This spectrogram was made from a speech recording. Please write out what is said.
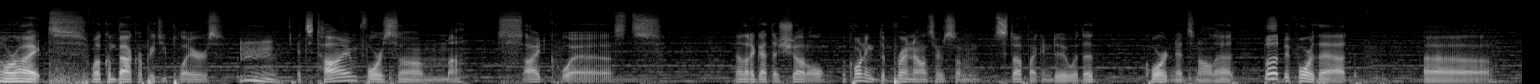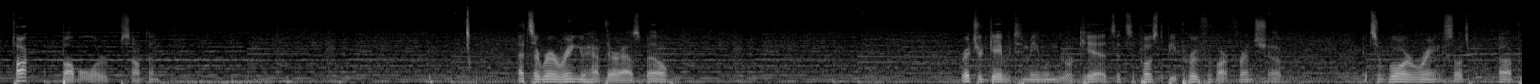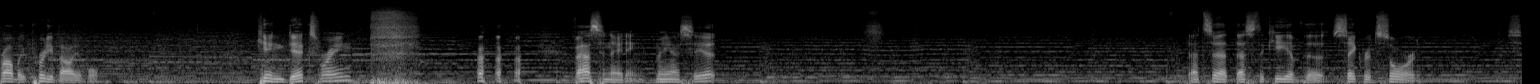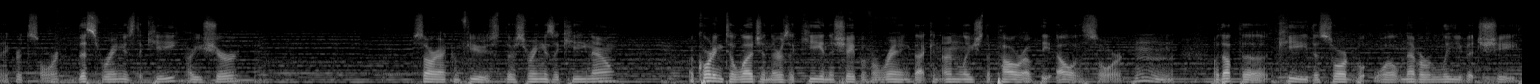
Alright, welcome back RPG players. it's time for some side quests. Now that I got the shuttle, according to the printouts there's some stuff I can do with it, coordinates and all that. But before that, uh, talk bubble or something. That's a rare ring you have there, Asbel. Richard gave it to me when we were kids. It's supposed to be proof of our friendship. It's a royal ring, so it's uh, probably pretty valuable. King Dick's ring? Fascinating. May I see it? That's it. That's the key of the sacred sword. Sacred sword? This ring is the key? Are you sure? Sorry, I'm confused. This ring is a key now? According to legend, there's a key in the shape of a ring that can unleash the power of the Eleth sword. Hmm. Without the key, the sword will never leave its sheath.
